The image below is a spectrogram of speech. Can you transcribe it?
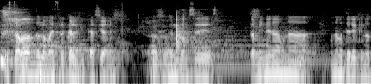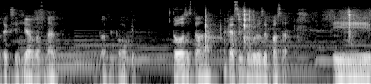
Estaba dando la maestra calificaciones. Entonces, también era una, una materia que no te exigía bastante. Entonces, como que todos estaban casi seguros de pasar. Y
